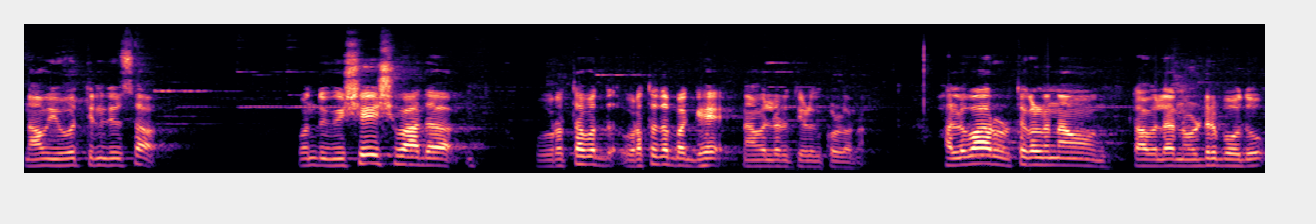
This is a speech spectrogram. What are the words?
ನಾವು ಇವತ್ತಿನ ದಿವಸ ಒಂದು ವಿಶೇಷವಾದ ವ್ರತವದ, ವ್ರತದ ಬಗ್ಗೆ ನಾವೆಲ್ಲರೂ ತಿಳಿದುಕೊಳ್ಳೋಣ. ಹಲವಾರು ವ್ರತಗಳನ್ನ ನಾವು, ತಾವೆಲ್ಲ ನೋಡಿರ್ಬೋದು.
